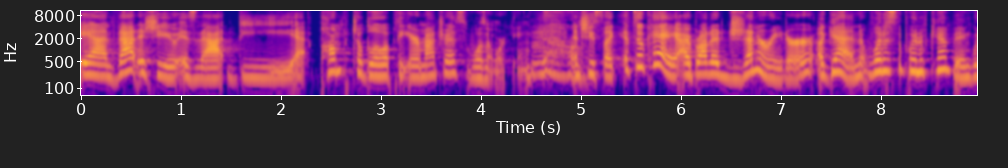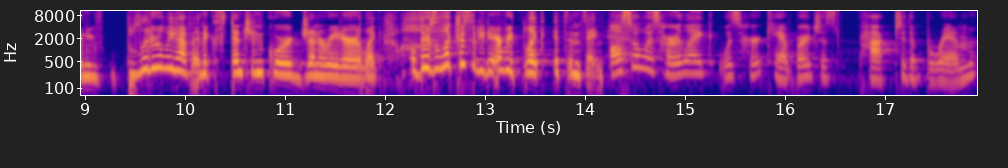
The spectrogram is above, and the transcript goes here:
And that issue is that the pump to blow up the air mattress wasn't working. And she's like it's okay. I brought a generator. Again what is the point of camping when you literally have an extension cord generator? Like oh, there's electricity to everything. like it's insane. Also, was her like, was her camper just packed to the brim?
